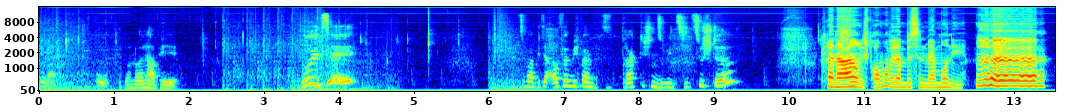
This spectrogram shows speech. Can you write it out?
Genau. Oh, ich hab noch 9 HP. Suizid! Kannst du mal bitte aufhören, mich beim praktischen Suizid zu stören? Keine Ahnung, ich brauche mal wieder ein bisschen mehr Money.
